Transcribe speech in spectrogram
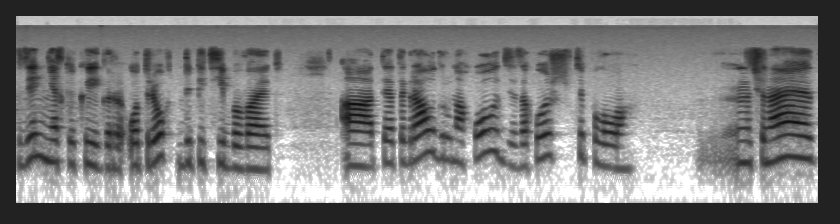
В день несколько игр, от трех до пяти бывает. А ты отыграл игру на холоде, заходишь в тепло. Начинает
